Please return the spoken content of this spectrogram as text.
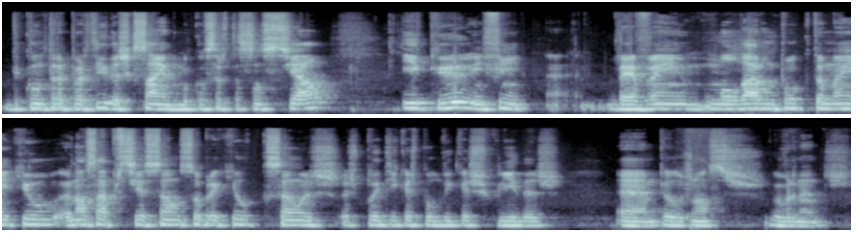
de contrapartidas que saem de uma concertação social e que, enfim, devem moldar um pouco também aquilo, a nossa apreciação sobre aquilo que são as, as políticas públicas escolhidas um, pelos nossos governantes.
